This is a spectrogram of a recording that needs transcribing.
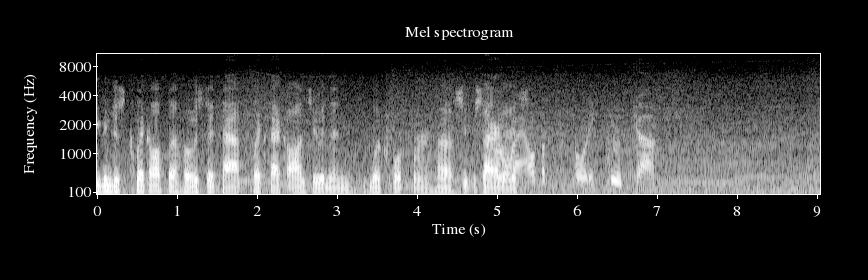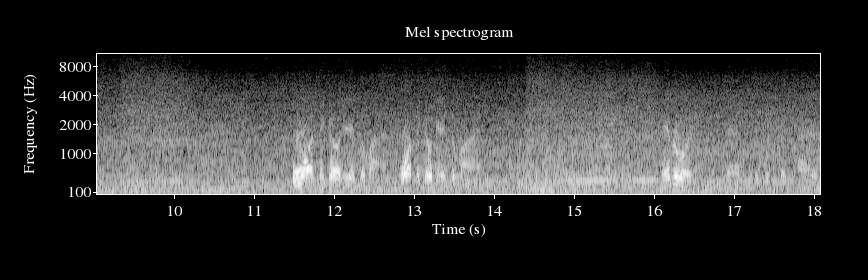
You can just click off the hosted tab, click back onto, and then look for uh, Super Come Saturdays. around the 42. Job. One to go here at the line. One to go here at the line. Everyone asking if we took tire.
